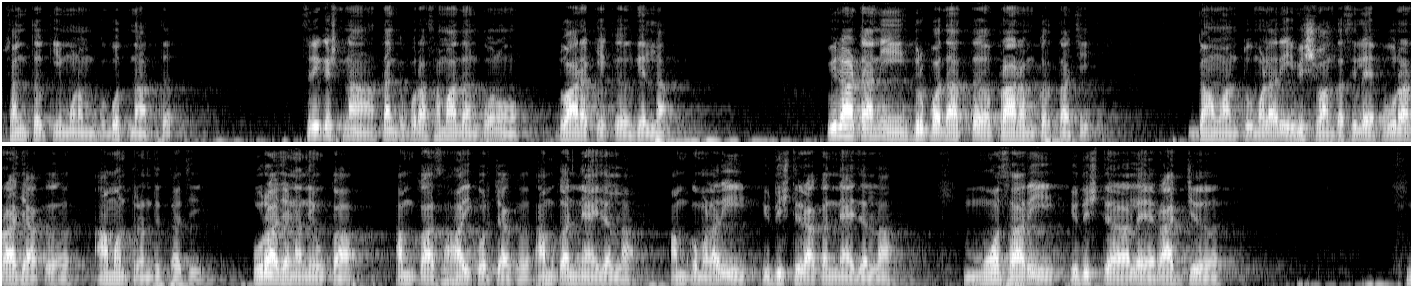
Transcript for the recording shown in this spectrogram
सांगत की म्हूण आमकां गोतनात श्री कृष्णा तांकां पुरो समाधान करून द्वारकेक गेल्ला विराट आनी द्रुपदांत प्रारंभ करताची गांवांत तूं म्हळ्यार विश्वांत आशिल्ले पुरा राजाक आमंत्रण दिताची पुरा जाणांनी उका आमकां सहाय करच्याक आमकां अन्याय जाला आमकां म्हळ्यार युधिश्टिराक अन्याय जाला मोसारी युधिश्टराले राज्य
